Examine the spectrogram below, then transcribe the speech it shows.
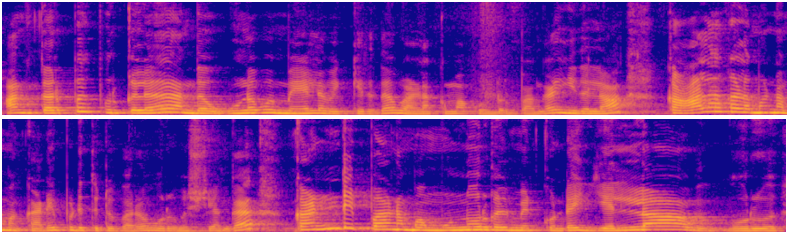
அந்த தற்பை புற்களை அந்த உணவு மேலே வைக்கிறத வழக்கமாக கொண்டிருப்பாங்க. இதெல்லாம் காலகாலமாக நம்ம கடைபிடித்துட்டு வர ஒரு விஷயங்க. கண்டிப்பாக நம்ம முன்னோர்கள் மேற்கொண்ட எல்லா ஒரு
